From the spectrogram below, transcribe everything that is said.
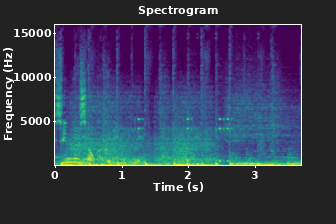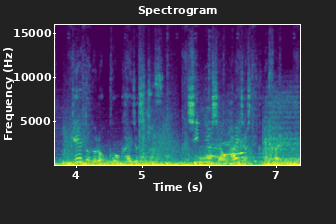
侵入者を確認。ゲートのロックを解除します。侵入者を排除してください。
